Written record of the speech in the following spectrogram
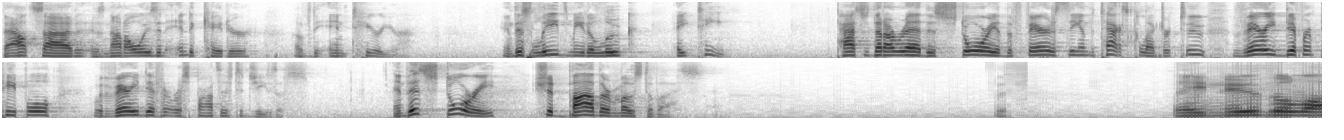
The outside is not always an indicator of the interior. And this leads me to Luke 18. The passage that I read, this story of the Pharisee and the tax collector, two very different people with very different responses to Jesus. And this story should bother most of us. They knew the law,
